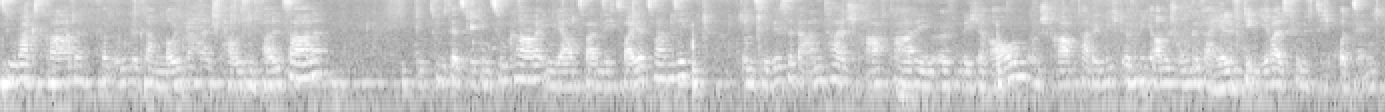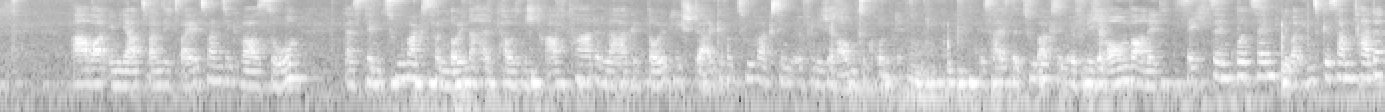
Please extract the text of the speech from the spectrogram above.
Zuwachsrate von ungefähr 9.500 Fallzahlen, die zusätzlich hinzukamen im Jahr 2022. Und Sie wissen, der Anteil Straftaten im öffentlichen Raum und Straftaten im nicht öffentlichen Raum ist ungefähr hälftig, jeweils 50 Prozent. Aber im Jahr 2022 war es so, dass dem Zuwachs von 9.500 Straftaten lag deutlich stärkerer Zuwachs im öffentlichen Raum zugrunde. Das heißt, der Zuwachs im öffentlichen Raum war nicht 16 Prozent, wie man insgesamt hatte,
